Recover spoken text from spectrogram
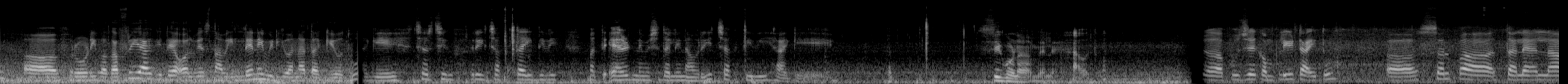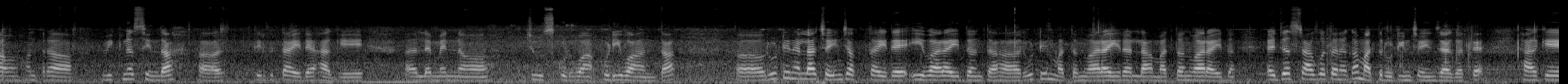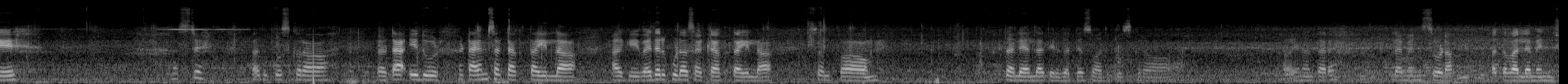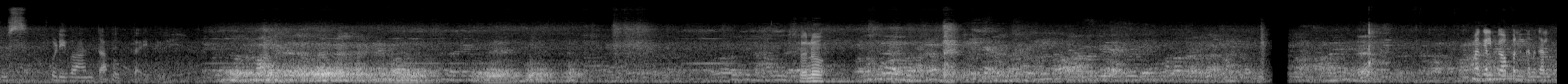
ರೋಡ್ ಇವಾಗ ಫ್ರೀ ಆಗಿದೆ. ಆಲ್ವೇಸ್ ನಾವು ಇಲ್ಲೇನೆ ವಿಡಿಯೋನ ತೆಗಿಯೋದು. ಹಾಗೆ ಚರ್ಚಿಗೆ ರೀಚ್ ಆಗ್ತಾ ಇದ್ದೀವಿ. ಮತ್ತೆ ಎರಡು ನಿಮಿಷದಲ್ಲಿ ನಾವು ರೀಚ್ ಆಗ್ತೀವಿ. ಹಾಗೆ ಸಿಗೋಣ ಆಮೇಲೆ. ಹೌದು. ಪೂಜೆ ಕಂಪ್ಲೀಟ್ ಆಯಿತು. ಸ್ವಲ್ಪ ತಲೆ ಎಲ್ಲ ಒಂಥರ ವೀಕ್ನೆಸ್ಸಿಂದ ತಿರುಗುತ್ತಾ ಇದೆ, ಹಾಗೆ ಲೆಮನ್ ಜ್ಯೂಸ್ ಕುಡುವ ಕುಡಿಯುವ ಅಂತ. ರೂಟೀನ್ ಎಲ್ಲ ಚೇಂಜ್ ಆಗ್ತಾ ಇದೆ. ಈ ವಾರ ಇದ್ದಂತಹ ರೂಟೀನ್ ಮತ್ತೊಂದು ವಾರ ಇರಲ್ಲ, ಮತ್ತೊಂದು ವಾರ ಇದ್ದ ಅಡ್ಜಸ್ಟ್ ಆಗೋ ತನಕ ಮತ್ತೆ ರೂಟೀನ್ ಚೇಂಜ್ ಆಗುತ್ತೆ. ಹಾಗೆ, ಅಷ್ಟೇ. ಅದಕ್ಕೋಸ್ಕರ ಟ, ಇದು ಟೈಮ್ ಸೆಟ್ ಆಗ್ತಾ ಇಲ್ಲ. ಹಾಗೆ ವೆದರ್ ಕೂಡ ಸೆಟ್ ಆಗ್ತಾ ಇಲ್ಲ. ಸ್ವಲ್ಪ ತಲೆ ಎಲ್ಲ ತಿರುಗುತ್ತೆ ಸೊ ಅದಕ್ಕೋಸ್ಕರ ಏನಂತಾರೆ ಲೆಮನ್ ಸೋಡಾ ಅಥವಾ ಲೆಮನ್ ಜ್ಯೂಸ್ ಕುಡಿವ ಅಂತ ಹೋಗ್ತಾ ಇದ್ದೀವಿ. ಸೋನು. ಮಗಲ್ ಪಾಪನ್ ಕನಗಲ್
